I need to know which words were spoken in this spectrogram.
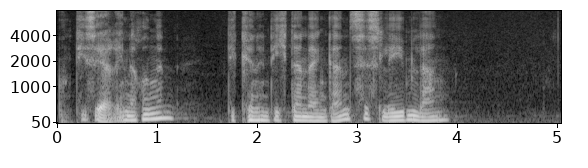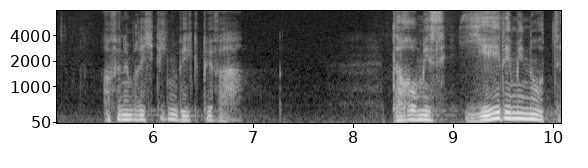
Und diese Erinnerungen, die können dich dann dein ganzes Leben lang auf einem richtigen Weg bewahren. Darum ist jede Minute,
